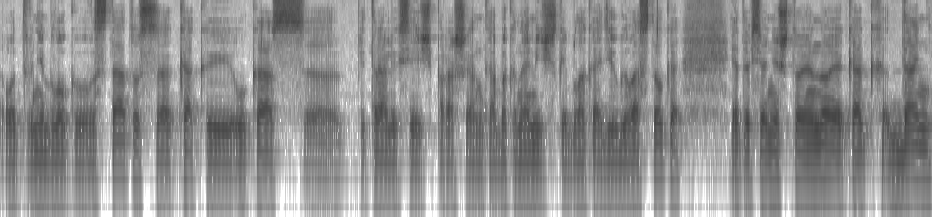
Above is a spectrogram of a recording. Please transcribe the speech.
от внеблокового статуса, как и указ э, Петра Алексеевича Порошенко об экономической блокаде Юго-Востока, это все не что иное, как дань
